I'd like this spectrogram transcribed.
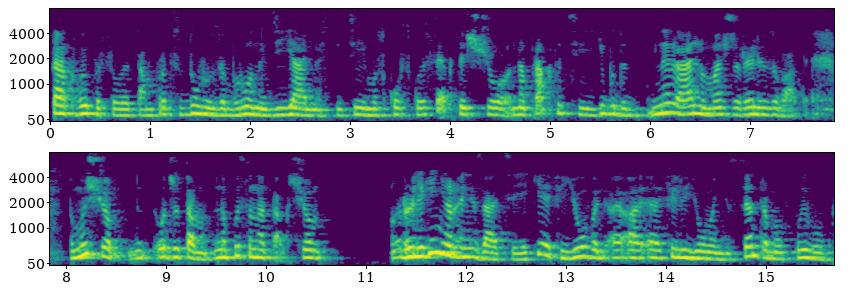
так виписали там процедуру заборони діяльності цієї московської секти, що на практиці її буде нереально майже реалізувати. Тому що, отже, там написано так, що. Релігійні організації, які афілійовані з центрами впливу в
